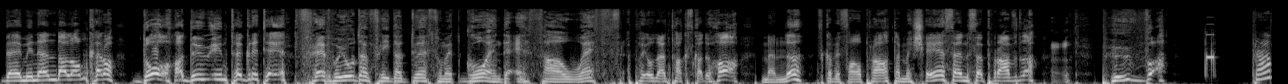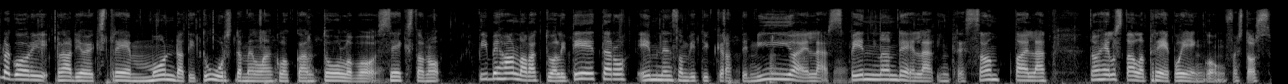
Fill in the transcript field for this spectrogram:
det är min enda långkaro. Då har du integritet! Frö på jorden Frida, du är som ett gående SAS. Frö på jorden, tack ska du ha. Men nu ska vi få prata med chefen för Pravda. Puva! Pravda går i Radio Extrem måndag till torsdag mellan klockan 12 och 16 och vi behandlar aktualiteter och ämnen som vi tycker att är nya eller spännande eller intressanta eller nå helst alla tre på en gång förstås.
